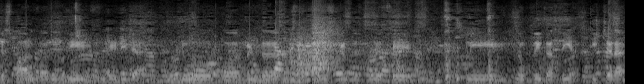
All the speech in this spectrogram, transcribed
ਜਸਪਾਲ ਕੌਰ ਦੀ ਲੇਡੀ ਹੈ, ਜੋ ਗਵਰਨਮੈਂਟ ਸਰਕਾਰੀ ਸੈਕੰਡਰੀ ਸਕੂਲ ਇੱਥੇ ਆਪਣੀ ਨੌਕਰੀ ਕਰਦੀ ਹੈ, ਟੀਚਰ ਹੈ।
